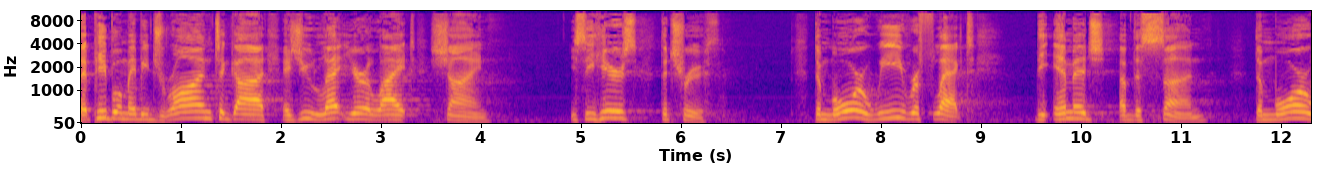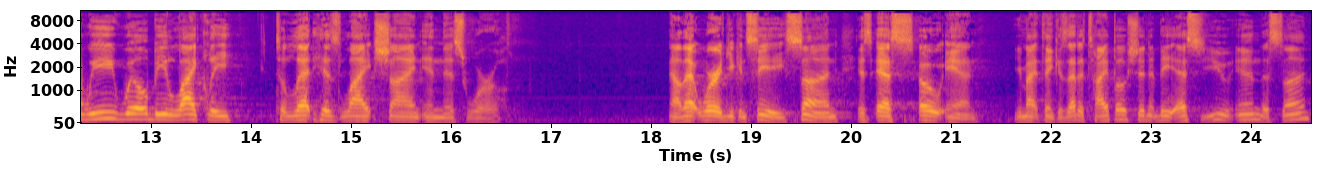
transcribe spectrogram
That people may be drawn to God as you let your light shine. You see, here's the truth the more we reflect the image of the Son, the more we will be likely to let His light shine in this world. Now, that word you can see, Son, is S O N. You might think, is that a typo? Shouldn't it be S U N, the Sun?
